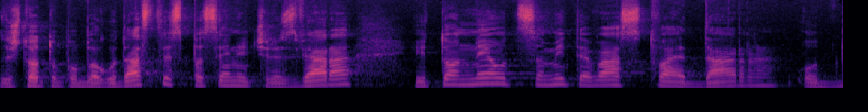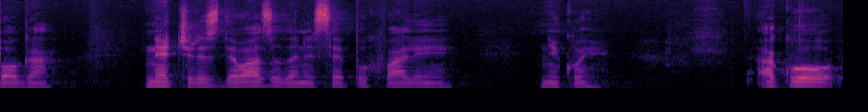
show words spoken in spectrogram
Защото по благодат сте спасени чрез вяра и то не от самите вас, това е дар от Бога. Не чрез дела, за да не се похвали никой. Ако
